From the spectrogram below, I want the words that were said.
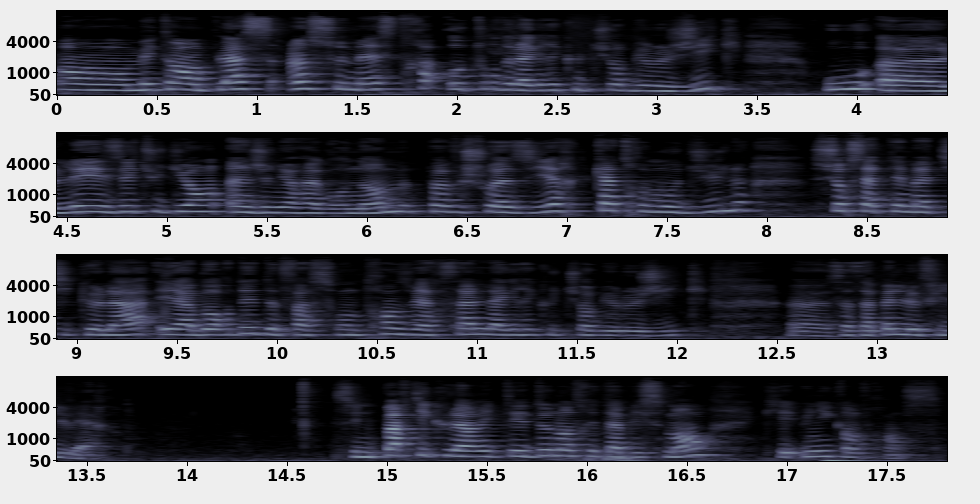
en mettant en place un semestre autour de l'agriculture biologique où euh, les étudiants ingénieurs agronomes peuvent choisir quatre modules sur cette thématique-là et aborder de façon transversale l'agriculture biologique. Euh, ça s'appelle le fil vert. C'est une particularité de notre établissement qui est unique en France.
